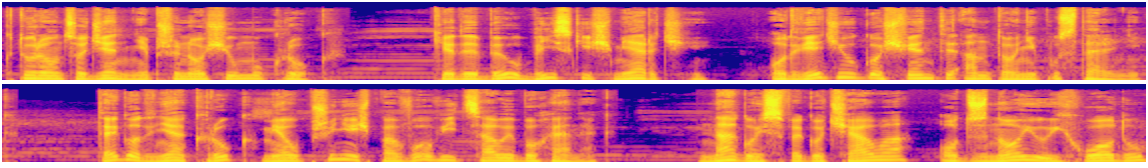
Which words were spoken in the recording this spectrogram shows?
którą codziennie przynosił mu kruk. Kiedy był bliski śmierci, odwiedził go święty Antoni Pustelnik. Tego dnia kruk miał przynieść Pawłowi cały bochenek. Nagość swego ciała od znoju i chłodu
